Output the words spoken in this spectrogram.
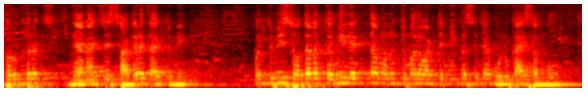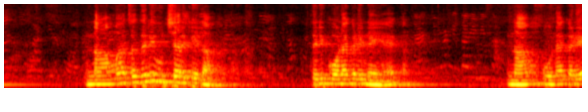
खरोखरच ज्ञानाचे सागरच आहेत तुम्ही. पण तुम्ही स्वतःला कमी लेखता म्हणून तुम्हाला वाटतं मी कसं काय बोलू काय सांगू? नामाचा जरी उच्चार केला तरी कोणाकडे नाही आहे का? नाम कोणाकडे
